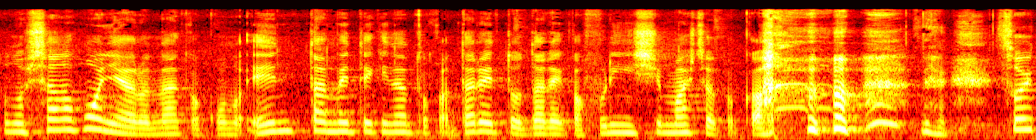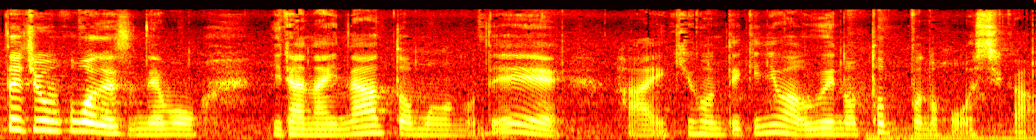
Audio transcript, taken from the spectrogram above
その下の方にあるなんかこのエンタメ的なとか誰と誰が不倫しましたとか ね、そういった情報はですねもういらないなと思うので、はい、基本的には上のトップの方しか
